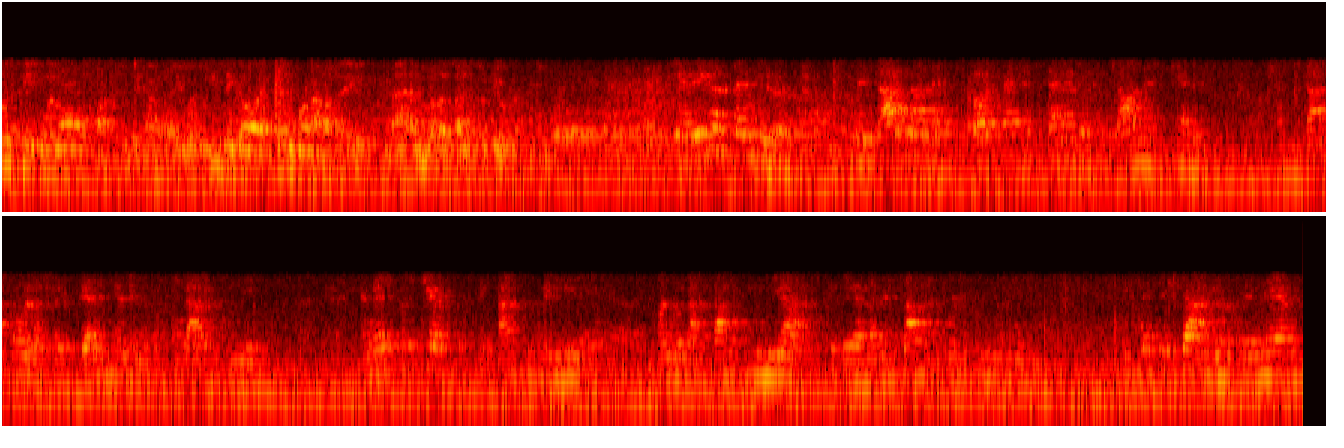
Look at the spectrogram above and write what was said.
put people in all parts of the country with easygoing, informality, and with a sense of humor. Querido señor, les habla la esposa and senador John F. Kennedy, candidato a la presidencia de los Estados Unidos. En estos tiempos de tanto peligro, cuando la paz mundial se ve amenazada por el comunismo, es necesario tener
